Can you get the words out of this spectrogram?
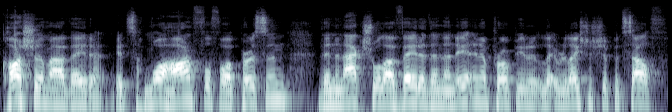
Kasha Aveda. It's more harmful for a person than an actual Aveda, than an inappropriate relationship itself.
